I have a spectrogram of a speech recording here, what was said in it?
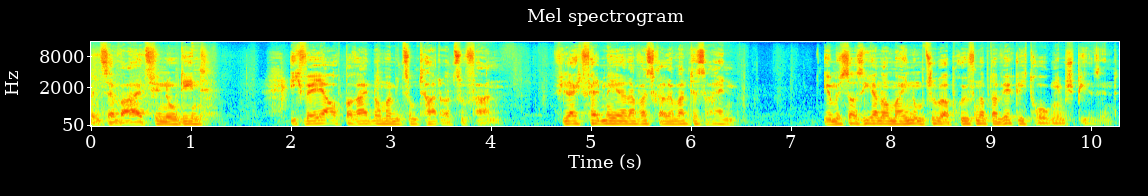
Wenn es der Wahrheitsfindung dient. Ich wäre ja auch bereit, noch mal mit zum Tatort zu fahren. Vielleicht fällt mir ja da was Relevantes ein. Ihr müsst auch sicher noch mal hin, um zu überprüfen, ob da wirklich Drogen im Spiel sind.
